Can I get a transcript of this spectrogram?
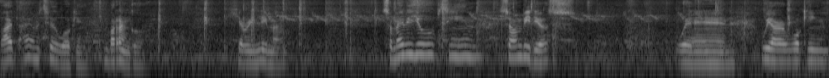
but I am still walking Barranco here in Lima so maybe you've seen some videos when we are walking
